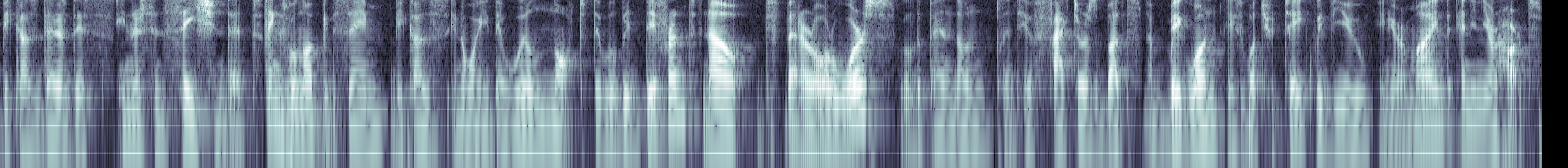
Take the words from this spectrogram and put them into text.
because there's this inner sensation that things will not be the same because, in a way, they will not. They will be different. Now, if better or worse will depend on plenty of factors, but a big one is what you take with you in your mind and in your heart.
